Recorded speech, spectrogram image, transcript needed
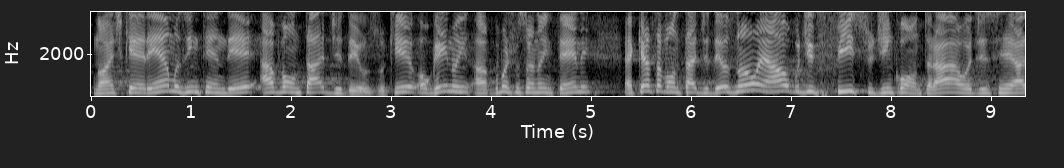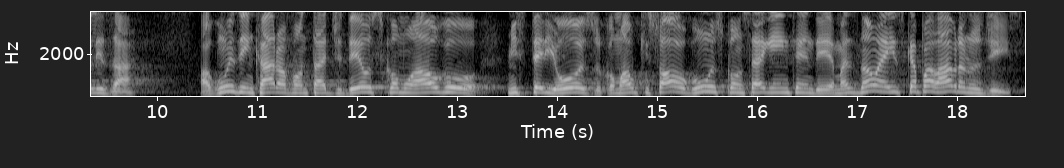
nós queremos entender a vontade de Deus. O que alguém não, algumas pessoas não entendem é que essa vontade de Deus não é algo difícil de encontrar ou de se realizar. Alguns encaram a vontade de Deus como algo misterioso, como algo que só alguns conseguem entender, mas não é isso que a palavra nos diz.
